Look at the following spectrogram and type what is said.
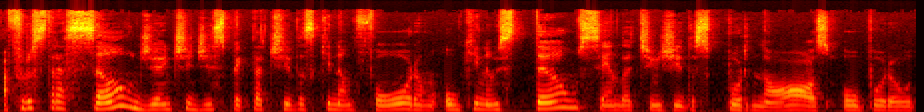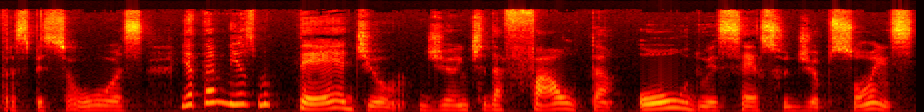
a frustração diante de expectativas que não foram ou que não estão sendo atingidas por nós ou por outras pessoas, e até mesmo tédio diante da falta ou do excesso de opções,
